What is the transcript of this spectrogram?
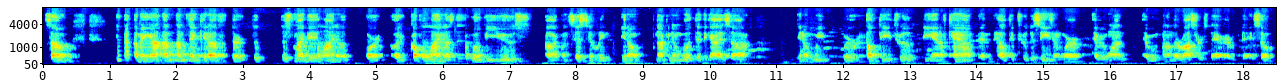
So, yeah, I mean, I'm, I'm thinking of there, there might be a lineup or, a couple of lineups that will be used uh, consistently. You know, knocking on wood that the guys, you know, we we're healthy through the end of camp and healthy through the season where everyone everyone on the roster is there every day. So,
